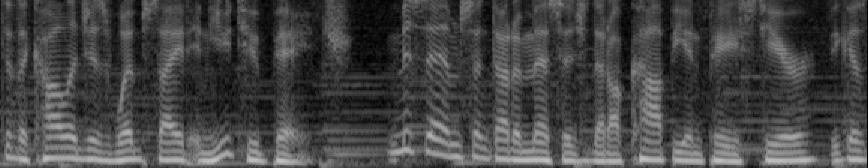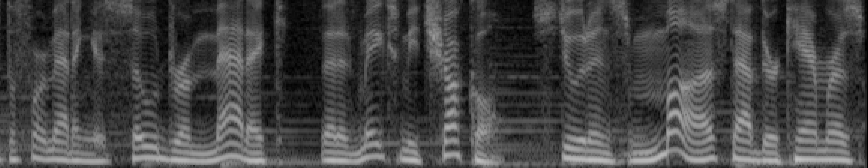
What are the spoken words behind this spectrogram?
to the college's website and YouTube page. Miss M sent out a message that I'll copy and paste here because the formatting is so dramatic that it makes me chuckle. Students must have their cameras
